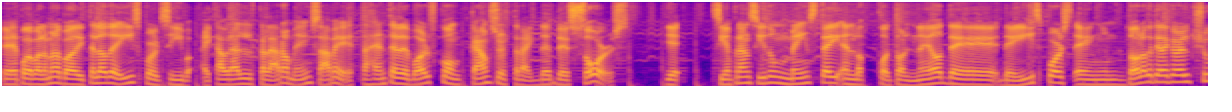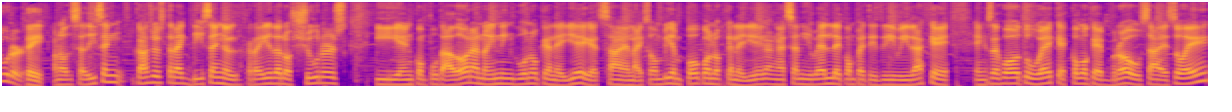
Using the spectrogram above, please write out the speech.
Eh, porque por lo menos pues, diste lo de esports y hay que hablar claro, men, ¿sabes? Esta gente de Valve con Counter-Strike desde Source siempre han sido un mainstay en los torneos de, de esports, en todo lo que tiene que ver el shooter. Sí. Cuando se dicen Counter-Strike, dicen el rey de los shooters y en computadora no hay ninguno que le llegue, ¿sabes? Like, son bien pocos los que le llegan a ese nivel de competitividad que en ese juego tú ves que es como que, bro, o sea, eso es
